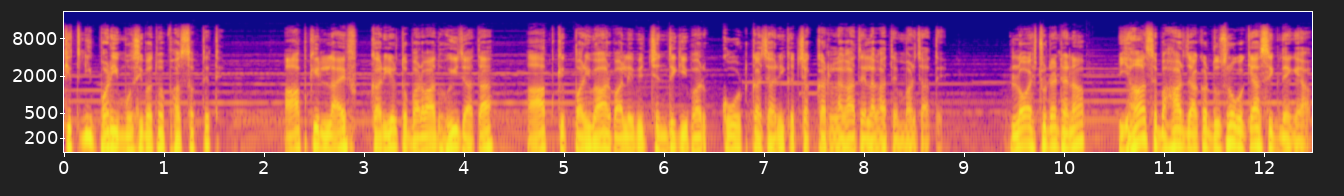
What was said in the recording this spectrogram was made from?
कितनी बड़ी मुसीबत में फंस सकते थे। आपकी लाइफ, करियर तो बर्बाद हो ही जाता, आपके परिवार वाले भी ज़िंदगी भर कोर्ट, कचहरी का चक्कर लगाते लगाते मर जाते। लॉ स्टूडेंट है ना आप? यहाँ से बाहर जाकर दूसरों को क्या सीख देंगे आप?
